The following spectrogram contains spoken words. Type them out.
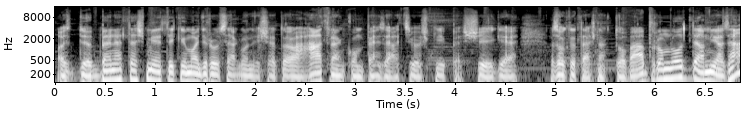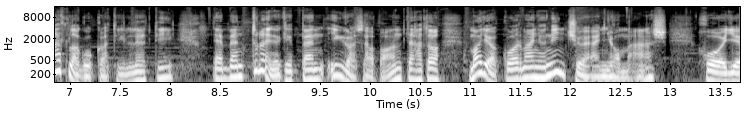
az döbbenetes mértékű Magyarországon, és hát a hátránykompenzációs képessége az oktatásnak tovább romlott, de ami az átlagokat illeti, ebben tulajdonképpen igaza van, tehát a magyar kormányon nincs olyan nyomás, hogy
